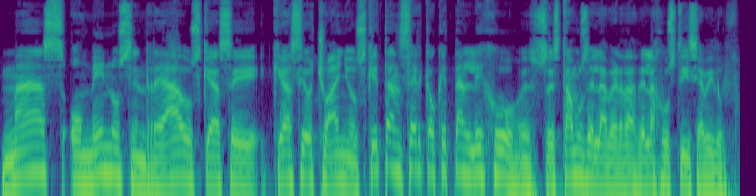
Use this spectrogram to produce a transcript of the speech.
más o menos enreados que hace, que hace ocho años. ¿Qué tan cerca o qué tan lejos estamos de la verdad, de la justicia, Vidulfo?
